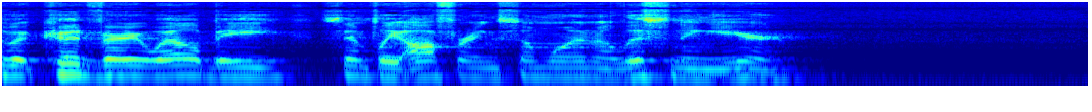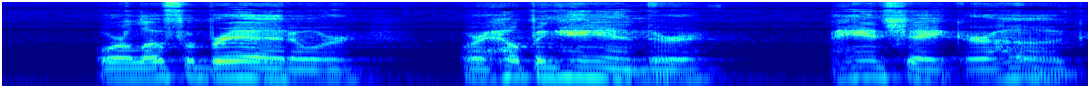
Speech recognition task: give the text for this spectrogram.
so it could very well be simply offering someone a listening ear or a loaf of bread or, or a helping hand or a handshake or a hug.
